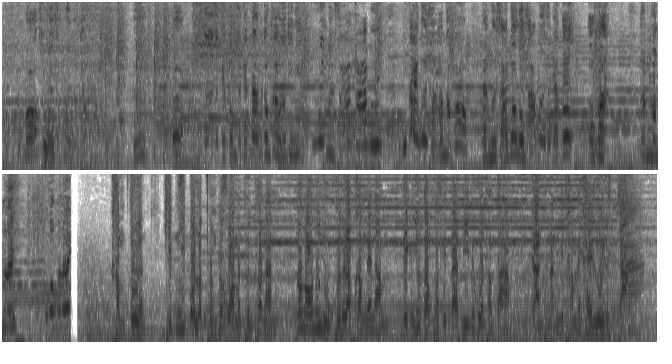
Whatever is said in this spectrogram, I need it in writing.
ๆแล้วก็สวยสองหมื่นแล้วเออแล้วก็เออสเก็ตต้องสเก็ตเตอร์ต้องเข้าแล้วทีนี้อุ้ยมือสามสามมืออุ้ยแต่มือสามแล้วก็แต่มือสามก็ลงสามมือสเก็ตเตอร์ลงมาลงมาเลยลงมาเลยคำเตือน คลิปนี้บทรับชมเพื่อความบันเทิงเท่านั้น น้องๆหนูๆควรได้รับคำแนะนำ เด็กอายุต่ำกว่า 18 ปีไม่ควรทำตาม การพนันไม่ทำให้ใครรวยนะจ๊ะ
